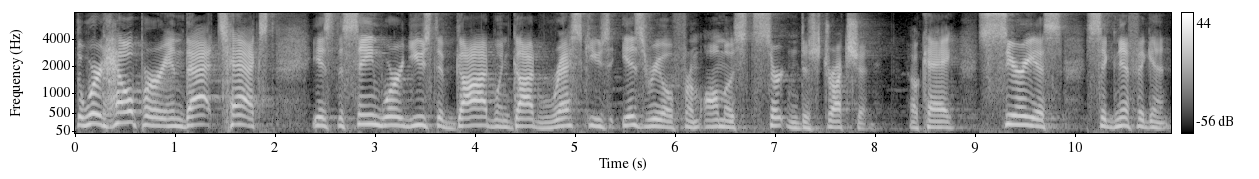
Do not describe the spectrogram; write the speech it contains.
the word helper in that text is the same word used of God when God rescues Israel from almost certain destruction. Okay? Serious, significant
